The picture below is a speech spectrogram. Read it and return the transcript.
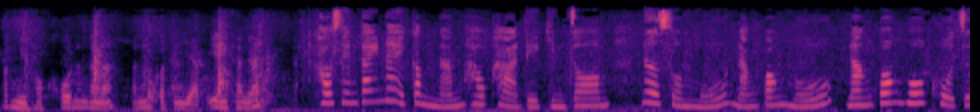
พักมีหอโคนั่นขนาดอันนี้ก็ตีหยาบเอียนคันนะ เขาเส้นใต้ในกำน้ำเฮาขาเดกินจอม เนื้อสมหมูหนังป้องหมูหนังป้องโวโคเจอ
